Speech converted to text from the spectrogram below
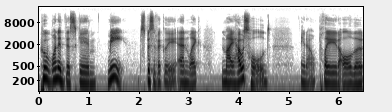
who wanted this game, me specifically, and like my household, you know, played all the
